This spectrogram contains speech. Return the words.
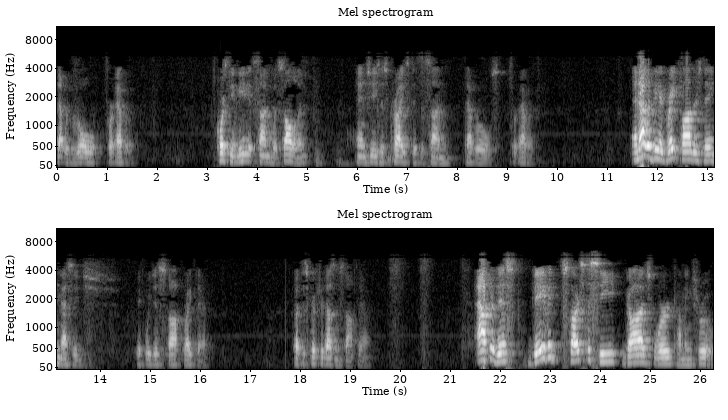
that would rule forever. Of course, the immediate son was Solomon, and Jesus Christ is the son that rules forever. And that would be a great Father's Day message if we just stopped right there. But the scripture doesn't stop there. After this, David starts to see God's word coming true.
